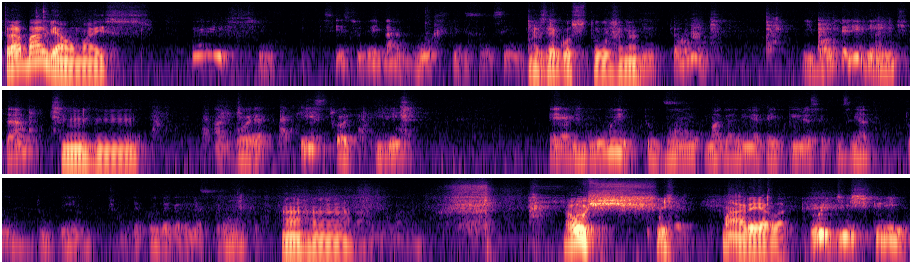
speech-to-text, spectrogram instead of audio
trabalhão, mas, Ixi, isso daí dá gosto de fazer. mas é gostoso, né? Então, e bom que ele rende, tá? Uhum. Agora, isso aqui é muito bom com uma galinha caipira, você cozinha tudo dentro. Depois da galinha pronta, Aham. Oxi! Amarela. O descri.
